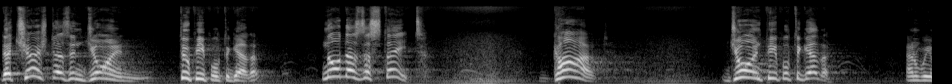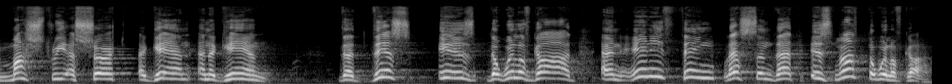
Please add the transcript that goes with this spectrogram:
The church doesn't join two people together, nor does the state. God joined people together. And we must reassert again and again that this is the will of God, and anything less than that is not the will of God.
